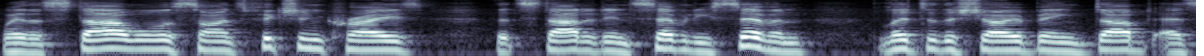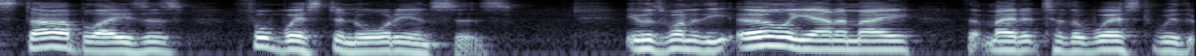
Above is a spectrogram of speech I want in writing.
where the Star Wars science fiction craze that started in 77 led to the show being dubbed as Star Blazers for Western audiences. It was one of the early anime that made it to the West with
